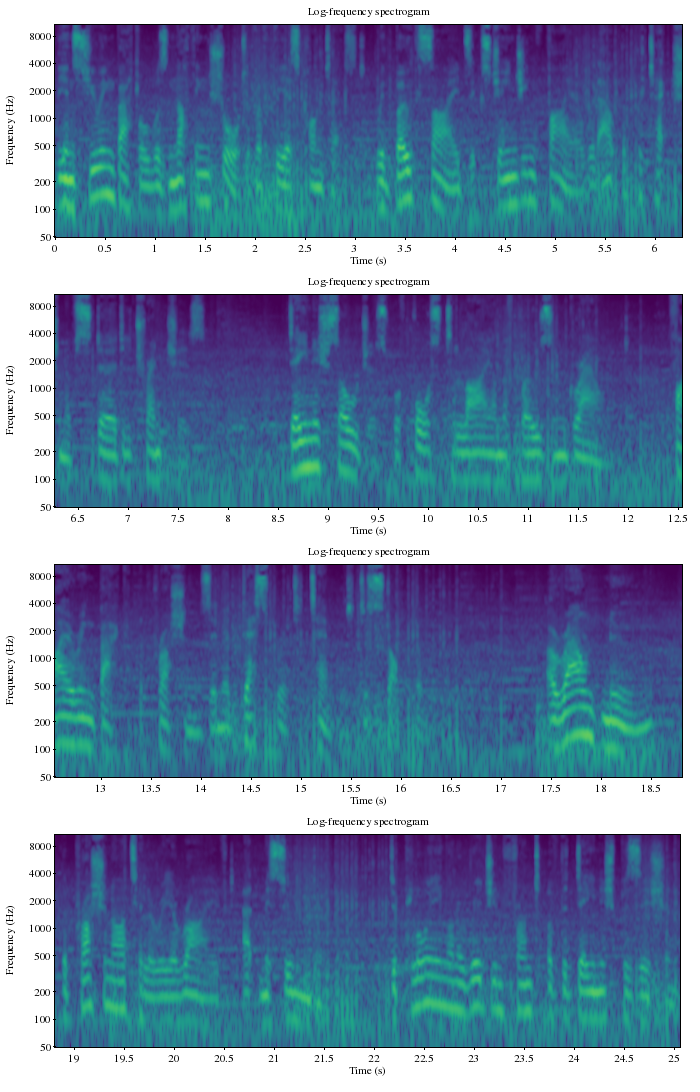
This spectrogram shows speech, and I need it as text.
The ensuing battle was nothing short of a fierce contest, with both sides exchanging fire without the protection of sturdy trenches. Danish soldiers were forced to lie on the frozen ground, firing back at the Prussians in a desperate attempt to stop them. Around noon, the Prussian artillery arrived at Mysunde, deploying on a ridge in front of the Danish position.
